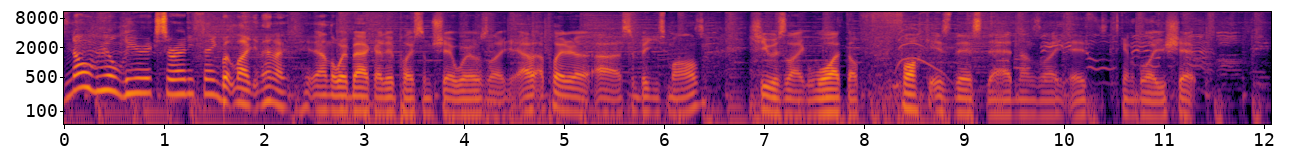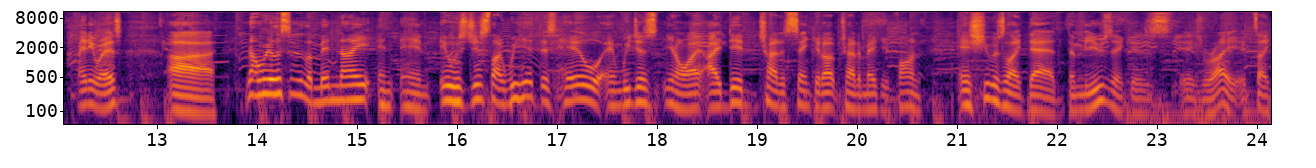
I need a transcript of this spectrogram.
no real lyrics or anything, but like then I on the way back I did play some shit where it was like I, I played uh, uh, some Biggie Smalls. She was like, "What the fuck is this, Dad?" And I was like, "It's gonna blow your shit." Anyways, uh, no, we were listening to the midnight, and and it was just like we hit this hill, and we just, you know, I I did try to sync it up, try to make it fun, and she was like, "Dad, the music is is right." It's like,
